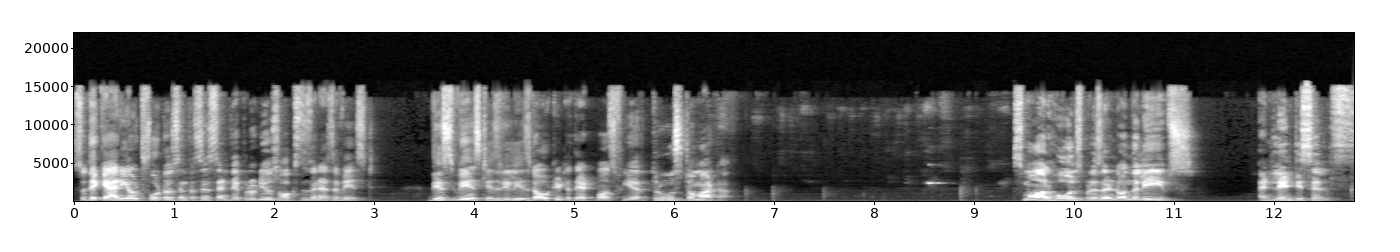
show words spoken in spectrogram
so they carry out photosynthesis and they produce oxygen as a waste. This waste is released out into the atmosphere through stomata. Small holes present on the leaves and lenticels.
